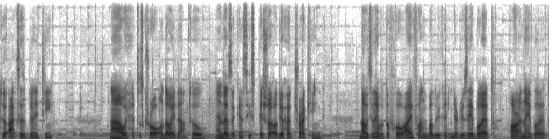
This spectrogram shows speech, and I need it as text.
to accessibility. Now we have to scroll all the way down too, and as you can see spatial audio head tracking. Now it's enabled to follow iPhone, but we can either disable it or enable it.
